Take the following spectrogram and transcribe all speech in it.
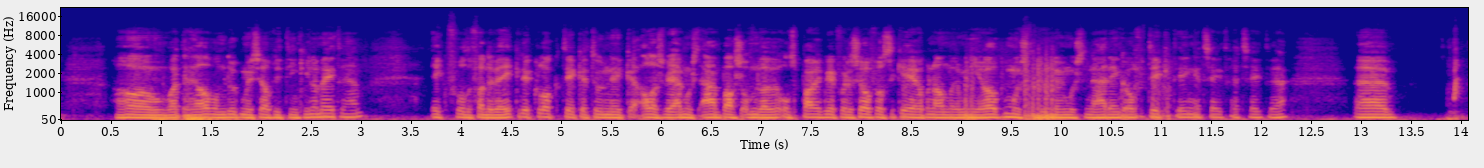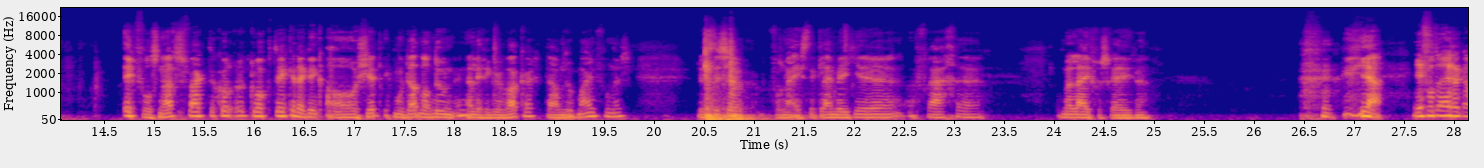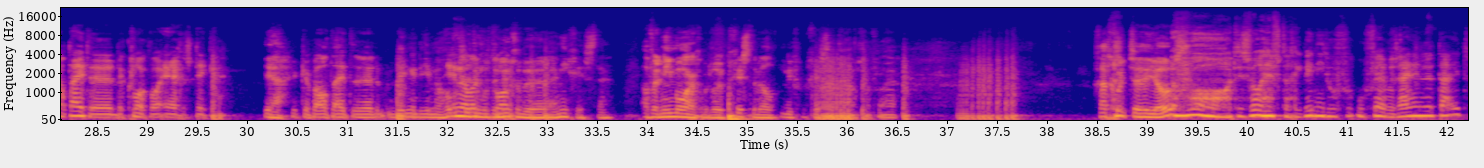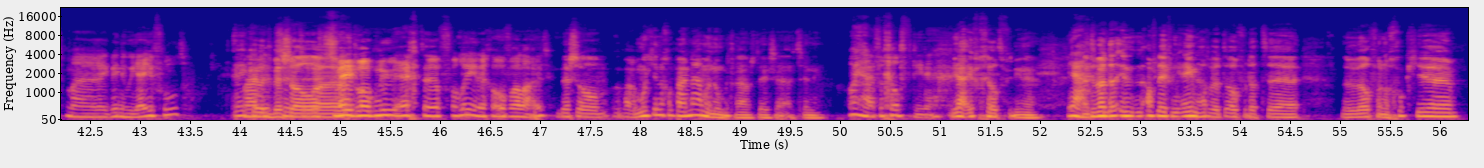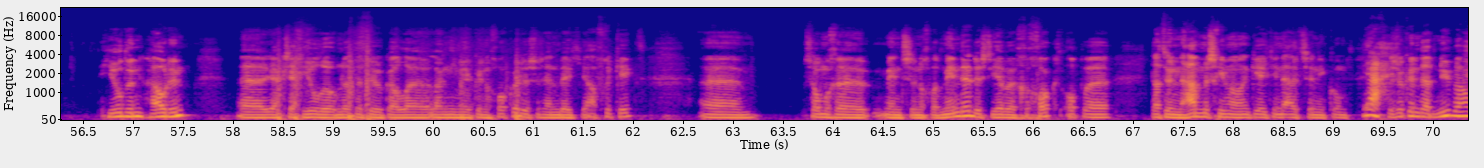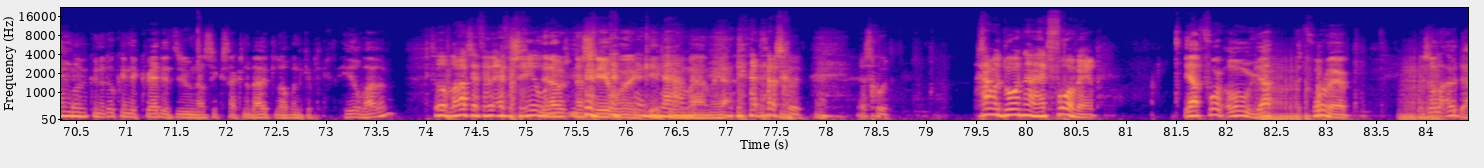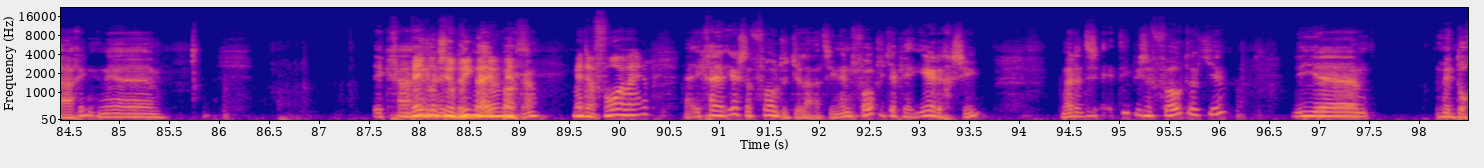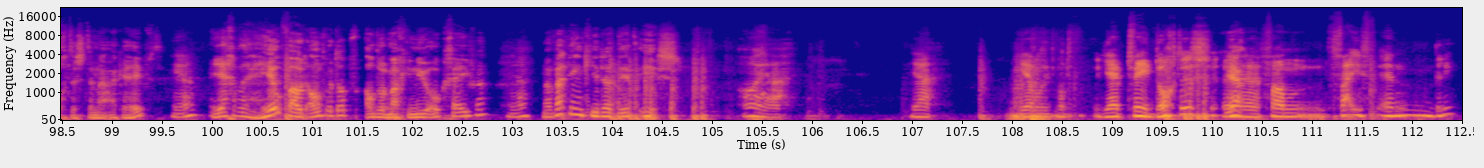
oh, wat de hel, waarom doe ik mezelf die 10 kilometer aan? Ik voelde van de week de klok tikken toen ik alles weer moest aanpassen omdat we ons park weer voor de zoveelste keer op een andere manier open moesten doen. En we moesten nadenken over ticketing, et cetera, et cetera. Ehm, ik voel s'nachts vaak de klo- klok tikken. Dat ik denk, oh shit, ik moet dat nog doen. En dan lig ik weer wakker. Daarom doe ik mindfulness. Dus het is, eh, volgens mij is het een klein beetje eh, een vraag eh, op mijn lijf geschreven. ja, Je voelt eigenlijk altijd eh, de klok wel ergens tikken. ja, ik heb altijd de dingen die in mijn hoofd zitten moeten nu gebeuren en niet gisteren. Of niet morgen bedoel ik, gisteren wel. Liever gisteren trouwens dan vandaag. Gaat goed Joost? Wow, het is wel heftig. Ik weet niet hoe, hoe ver we zijn in de tijd, maar ik weet niet hoe jij je voelt. Ik maar heb het best wel... Het zweet loopt nu echt volledig overal uit. best wel waar, moet je nog een paar namen noemen trouwens deze uitzending? Oh ja, even geld verdienen. Ja, even geld verdienen. Ja, in aflevering 1 hadden we het over dat, eh, dat we wel van een gokje hielden, houden. Eh, ja, ik zeg hielden omdat we natuurlijk al eh, lang niet meer kunnen gokken, dus we zijn een beetje afgekikt. Ehm, sommige mensen nog wat minder, dus die hebben gegokt op dat hun naam misschien wel een keertje in de uitzending komt. ja. Dus we kunnen dat nu behandelen, we kunnen het ook in de credits doen als ik straks naar buiten loop, want ik heb het echt heel warm. Zullen we op laatst even, even schreeuwen? En dan, dan schreeuwen we een keertje de namen. namen. Ja, Ja, dat is goed. Ja. Dat is goed. Gaan we door naar het voorwerp. ja, het voor, oh ja, het voorwerp. Dat is wel een uitdaging. En, eh, ik ga Een wekelijkse het rubriek met- met- een voorwerp. Ja, ik ga je eerst een fotootje laten zien. En het fotootje heb je eerder gezien. Maar dat is typisch een fotootje die eh, met dochters te maken heeft. Ja. En jij geeft een heel fout antwoord op. Antwoord mag je nu ook geven. Ja. Maar wat denk je dat dit is? Oh ja. Ja. Ja, want, want jij hebt twee dochters eh, Ja. van vijf en drie?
